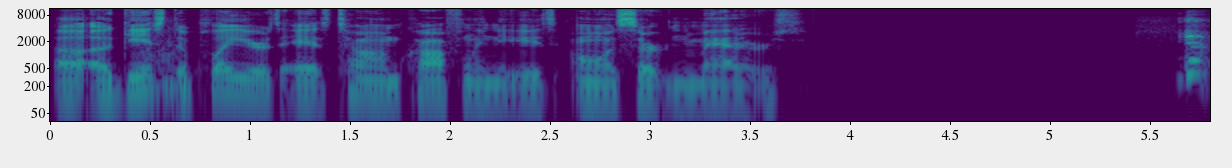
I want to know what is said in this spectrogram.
uh, against the players as Tom Coughlin is on certain matters. Yeah,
